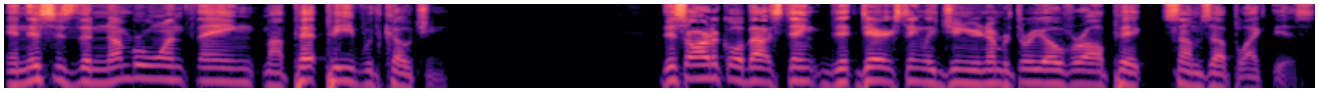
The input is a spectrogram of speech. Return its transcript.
And this is the number one thing, my pet peeve with coaching. This article about Derek Stingley Jr., number three overall pick, sums up like this.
